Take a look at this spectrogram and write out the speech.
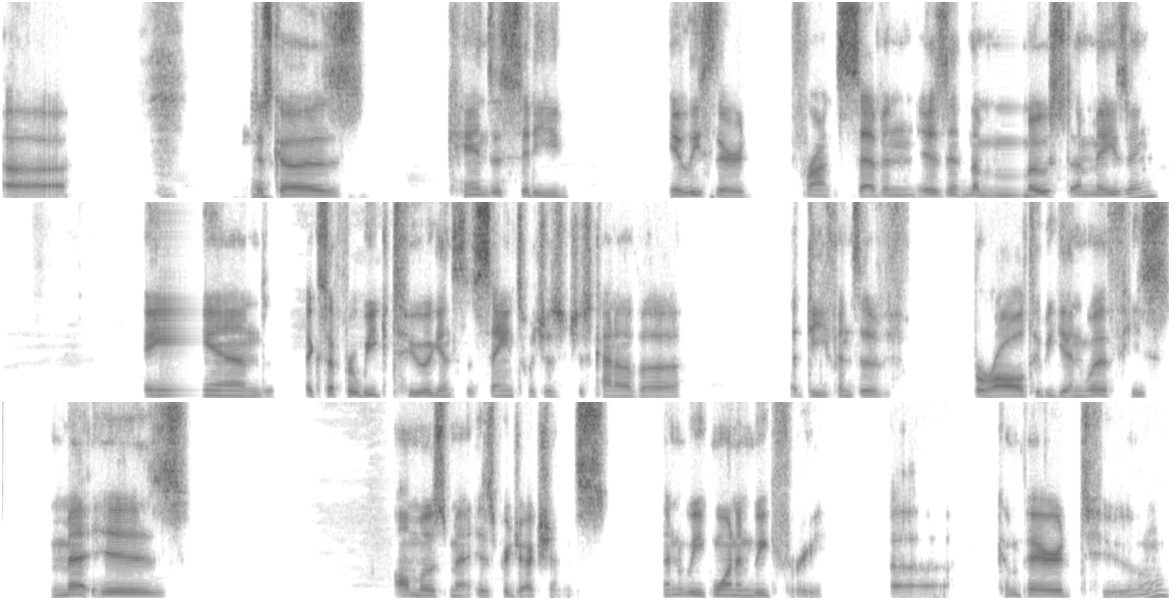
Uh, just because Kansas City, at least their front seven, isn't the most amazing, and except for week two against the Saints, which is just kind of a a defensive brawl to begin with, he's met his almost met his projections in week one and week three, uh, compared to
